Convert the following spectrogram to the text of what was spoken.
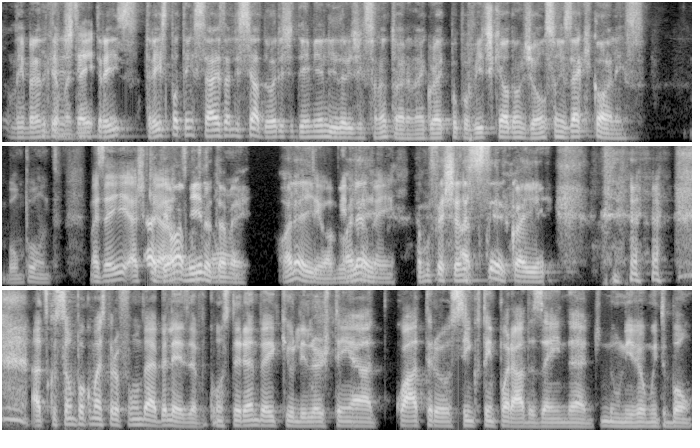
Lembrando que então, a gente tem aí... três, três potenciais aliciadores de Damian Lillard em San Antonio, né? Greg Popovich, Keldon Johnson e Zach Collins. Bom ponto. Mas aí acho que. É, tem o Amino também. Olha aí. Tem o Amino olha também. Estamos fechando a... esse cerco aí, hein? a discussão um pouco mais profunda é, beleza, considerando aí que o Lillard tenha quatro ou cinco temporadas ainda num nível muito bom,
